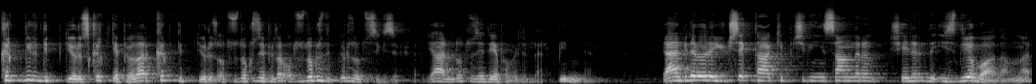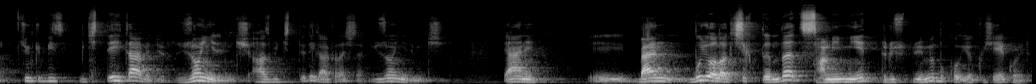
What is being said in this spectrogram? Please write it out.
41 dip diyoruz 40 yapıyorlar. 40 dip diyoruz 39 yapıyorlar. 39 dip diyoruz 38 yapıyorlar. Yarın da 37 yapabilirler. Bilmiyorum. Yani bir de böyle yüksek takipçili insanların şeylerini de izliyor bu adamlar. Çünkü biz bir kitleye hitap ediyoruz. 117 bin kişi. Az bir kitle değil arkadaşlar. 117 bin kişi. Yani e, ben bu yola çıktığımda samimiyet, dürüstlüğümü bu şeye koydum.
